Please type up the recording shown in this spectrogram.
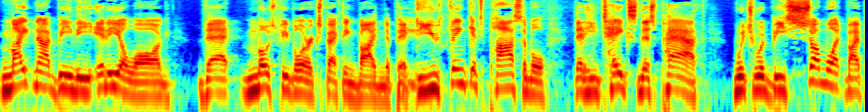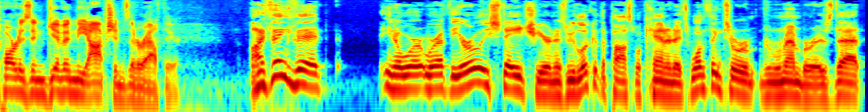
might not be the ideologue that most people are expecting Biden to pick. Do you think it's possible that he takes this path, which would be somewhat bipartisan given the options that are out there? I think that you know we're we're at the early stage here, and as we look at the possible candidates, one thing to, re- remember is that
